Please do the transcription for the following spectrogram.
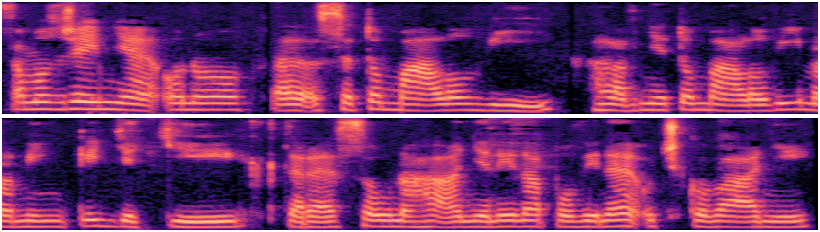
Samozřejmě ono eh, se to málo ví, hlavně to málo ví maminky dětí, které jsou naháněny na povinné očkování,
